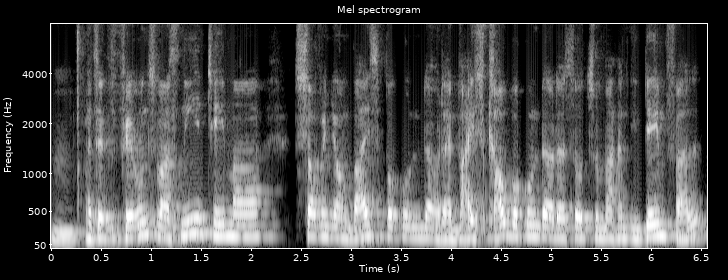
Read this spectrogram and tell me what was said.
Hm. Also für uns war es nie ein Thema, Sauvignon Weißburgunder oder ein Weißgrauburgunder oder so zu machen. In dem Fall,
